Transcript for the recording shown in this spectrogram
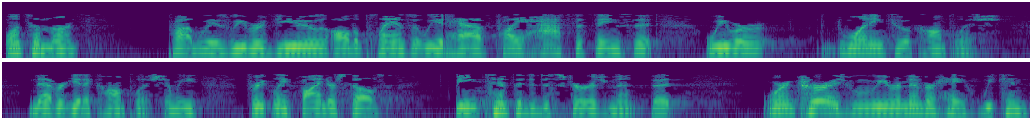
once a month, probably, as we review all the plans that we would have, probably half the things that we were wanting to accomplish never get accomplished. And we frequently find ourselves being tempted to discouragement, but we're encouraged when we remember, hey, we can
